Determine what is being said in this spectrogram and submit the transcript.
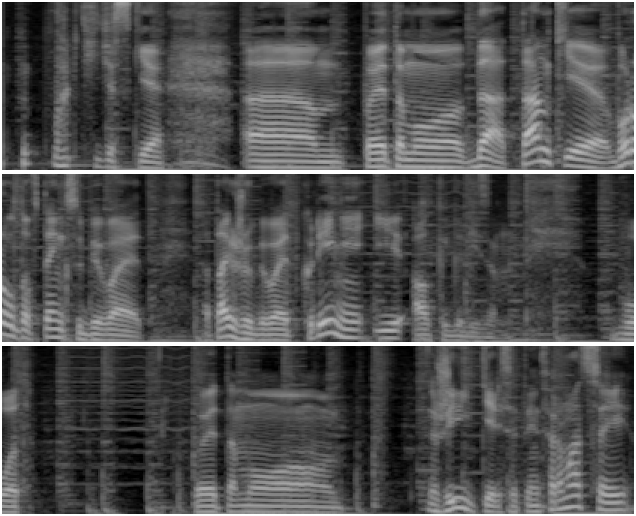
Фактически. Эм, поэтому, да, танки World of Tanks убивает. А также убивает курение и алкоголизм. Вот. Поэтому живите с этой информацией.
